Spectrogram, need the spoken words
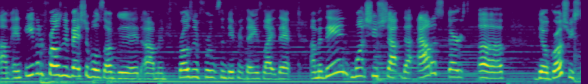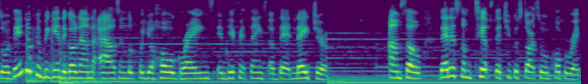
Um, and even frozen vegetables are good, um, and frozen fruits and different things like that. Um, and then once you shop the outer skirts of the grocery store, then you can begin to go down the aisles and look for your whole grains and different things of that nature. Um, so that is some tips that you could start to incorporate.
